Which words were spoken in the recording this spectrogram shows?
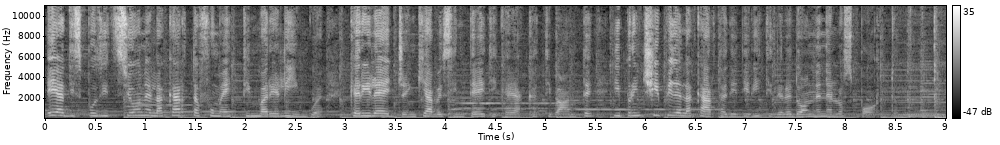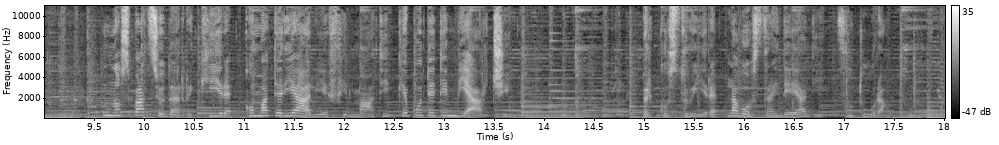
È a disposizione la carta fumetti in varie lingue, che rilegge in chiave sintetica e accattivante i principi della Carta dei diritti delle donne nello sport. Uno spazio da arricchire con materiali e filmati che potete inviarci per costruire la vostra idea di futura.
